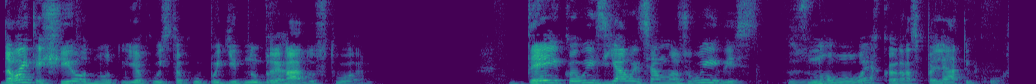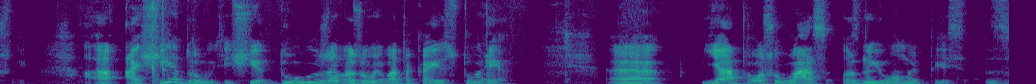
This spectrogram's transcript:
Давайте ще одну якусь таку подібну бригаду створимо. Де і коли з'явиться можливість знову легко розпиляти кошти. А, а ще, друзі, ще дуже важлива така історія. Е, я прошу вас ознайомитись з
